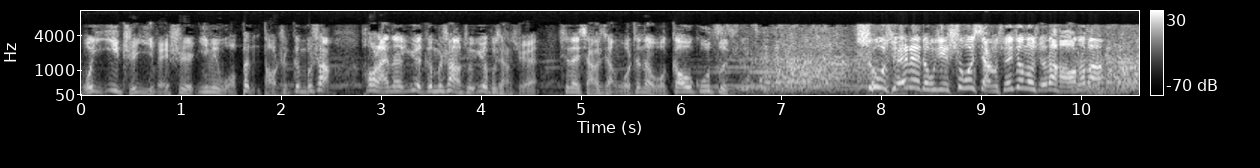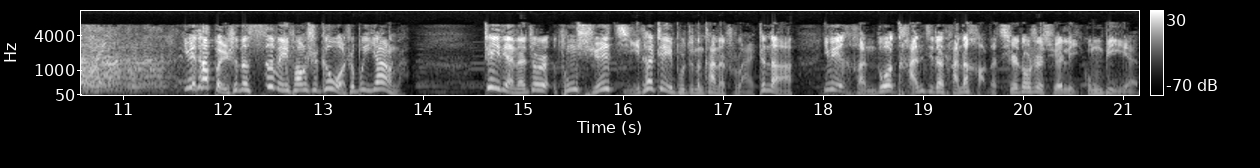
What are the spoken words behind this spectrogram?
我一直以为是因为我笨导致跟不上，后来呢越跟不上就越不想学。现在想想，我真的我高估自己。数学这东西是我想学就能学得好的吗？因为它本身的思维方式跟我是不一样的。这一点呢，就是从学吉他这一步就能看得出来，真的啊！因为很多弹吉他弹得好的，其实都是学理工毕业的。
